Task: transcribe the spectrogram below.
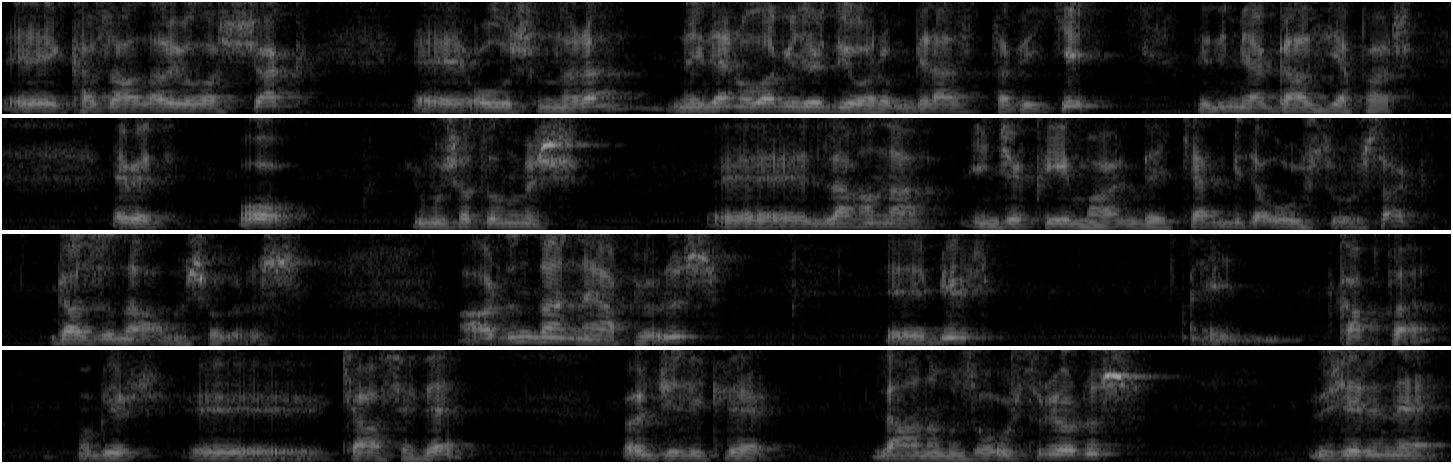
e, kazalara yol açacak e, oluşumlara neden olabilir diyorum. Biraz tabii ki dedim ya gaz yapar. Evet o yumuşatılmış e, lahana ince kıyım halindeyken bir de oluşturursak gazını almış oluruz. Ardından ne yapıyoruz? E, bir e, kapta, bir e, kasede öncelikle lahanamızı oluşturuyoruz. Üzerine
